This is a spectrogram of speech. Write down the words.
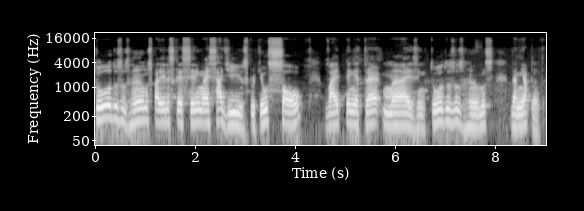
todos os ramos para eles crescerem mais sadios, porque o sol vai penetrar mais em todos os ramos da minha planta.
